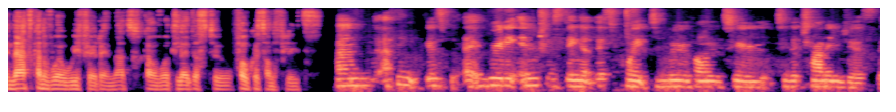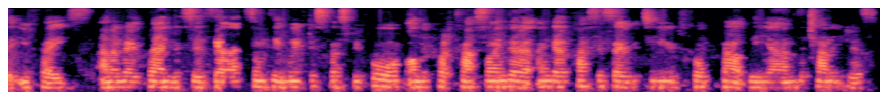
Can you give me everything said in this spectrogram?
And that's kind of where we fit in. That's kind of what led us to focus on fleets. And I think it's uh, really interesting at this point to move on to, to the challenges that you face and I know Ben, this is uh, something we've discussed before on the podcast. So I'm gonna I'm gonna pass this over to you to talk about the um, the challenges.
